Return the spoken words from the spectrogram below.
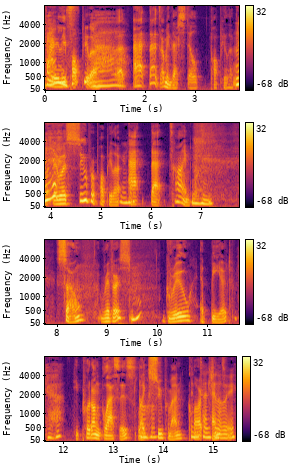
really popular yeah. at, at, that. I mean, they're still popular, but they were super popular mm-hmm. at that time. Mm-hmm. So Rivers mm-hmm. grew a beard. Yeah. He put on glasses like uh-huh. Superman, Clark Kent,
